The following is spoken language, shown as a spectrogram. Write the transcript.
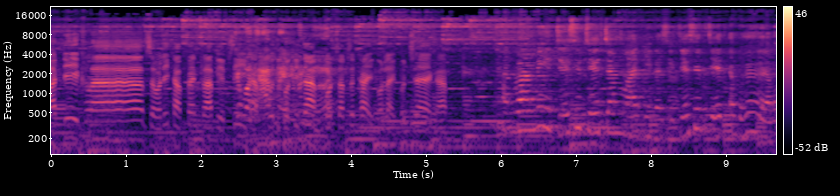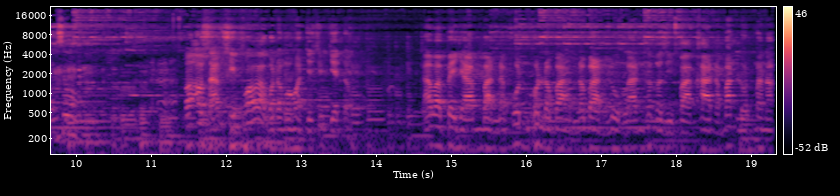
วัสดีครับ สวัสดีครับแฟนคลับเอฟซีครับคุณกดติดตามกดซับสไครต์กดไลค์กดแชร์ครับทันว่ามีเจ็ดสิบเจ็ดจังหวัดอีกก็สิเจ็ดสิบเจ็ดอำเภอละมึงส่งพอเอาสามสิบเพราะว่าบนมาหอดเจ็ดสิบเจ็ดดอกเอาว่าไปยามบัตรละคนคนละบาทละบาทลูกหลานเขาก็สิฝากค่าน้ำมันรถมานะ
